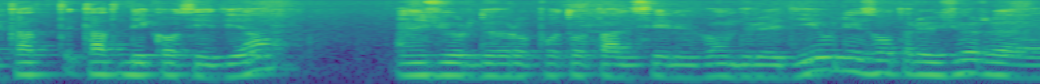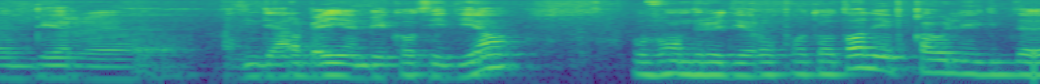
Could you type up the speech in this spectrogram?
quatre quatre biquotidiens un jour de repos total c'est le vendredi و les autres jours ندير عندي أربع أيام biquotidien و vendredi repos total يبقاو لي deux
